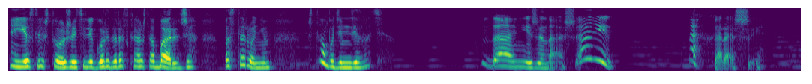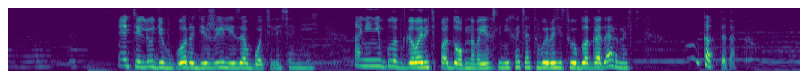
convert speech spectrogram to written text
Если что, жители города расскажут о Баридже посторонним, что будем делать? Да они же наши, они... Ах, хороши. Эти люди в городе жили и заботились о ней. Они не будут говорить подобного, если не хотят выразить свою благодарность. Как-то так.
